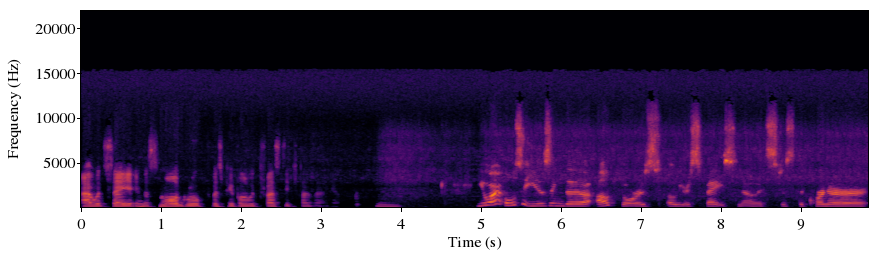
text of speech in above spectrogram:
I would say in a small group with people who trust each other. Yeah. Mm. You are also using the outdoors of your space, no? It's just the corner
